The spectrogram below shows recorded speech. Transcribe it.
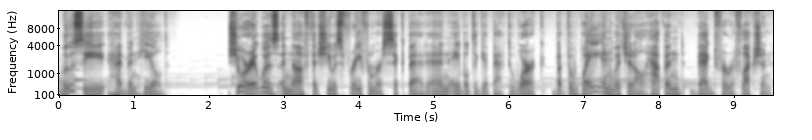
Lucy had been healed. Sure, it was enough that she was free from her sickbed and able to get back to work, but the way in which it all happened begged for reflection.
